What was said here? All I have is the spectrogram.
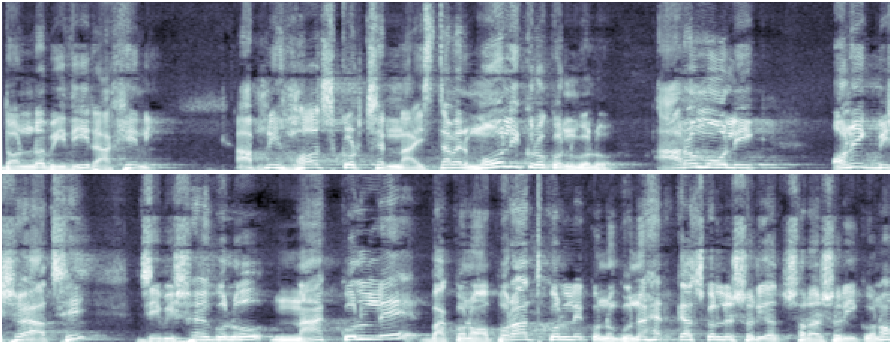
দণ্ডবিধি রাখেনি। আপনি হজ করছেন না, ইসলামের মৌলিক রোকনগুলো আরও মৌলিক অনেক বিষয় আছে, যে বিষয়গুলো না করলে বা কোনো অপরাধ করলে, কোনো গুনাহের কাজ করলে শরীয়ত সরাসরি কোনো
